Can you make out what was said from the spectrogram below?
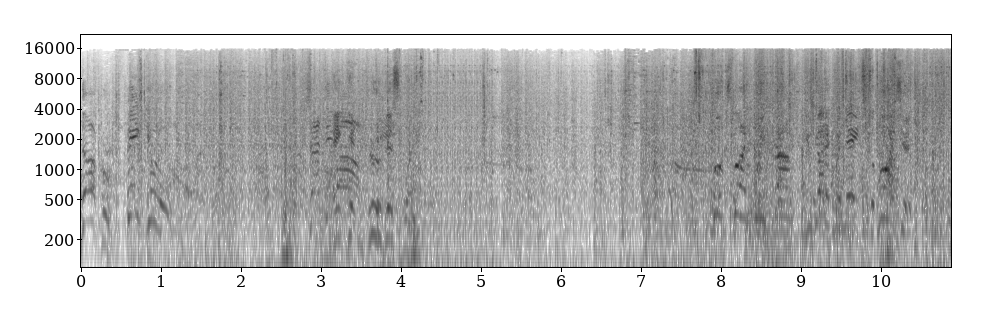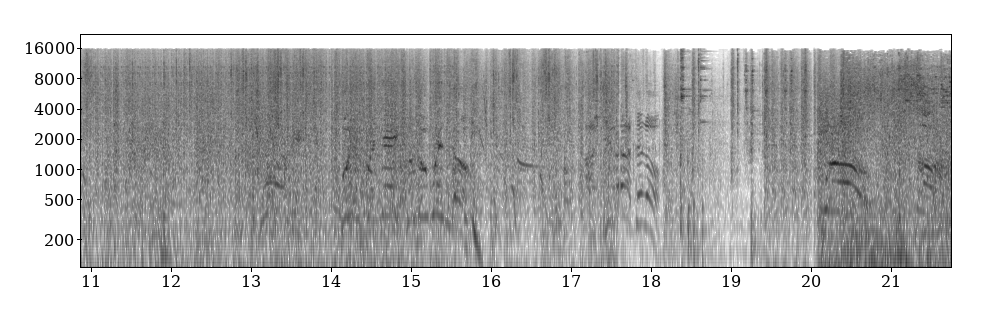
Dopo, picchiolo! Ain't getting through this way. Looks like we found... You got a grenade, so launch it! Put a grenade through the window! Attiratelo! Whoa! Oh.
